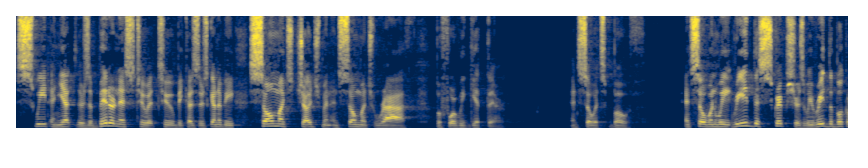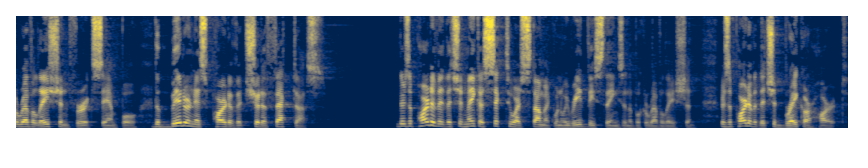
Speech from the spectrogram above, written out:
sweet and yet there's a bitterness to it too because there's going to be so much judgment and so much wrath before we get there and so it's both and so when we read the scriptures, we read the book of Revelation, for example, the bitterness part of it should affect us. There's a part of it that should make us sick to our stomach when we read these things in the book of Revelation. There's a part of it that should break our heart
